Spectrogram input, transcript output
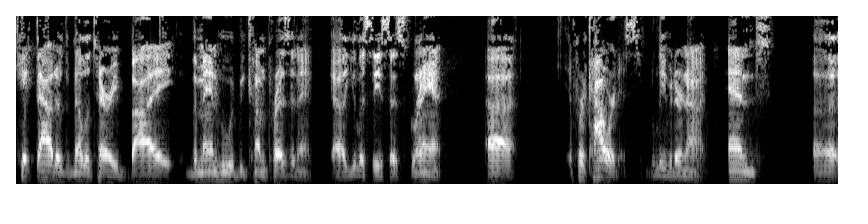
kicked out of the military by the man who would become president, uh, Ulysses S. Grant uh, for cowardice, believe it or not. And, uh,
